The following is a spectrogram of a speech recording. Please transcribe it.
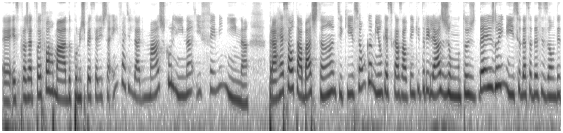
é, esse projeto foi formado por um especialista em fertilidade masculina e feminina, para ressaltar bastante que isso é um caminho que esse casal tem que trilhar juntos desde o início dessa decisão de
